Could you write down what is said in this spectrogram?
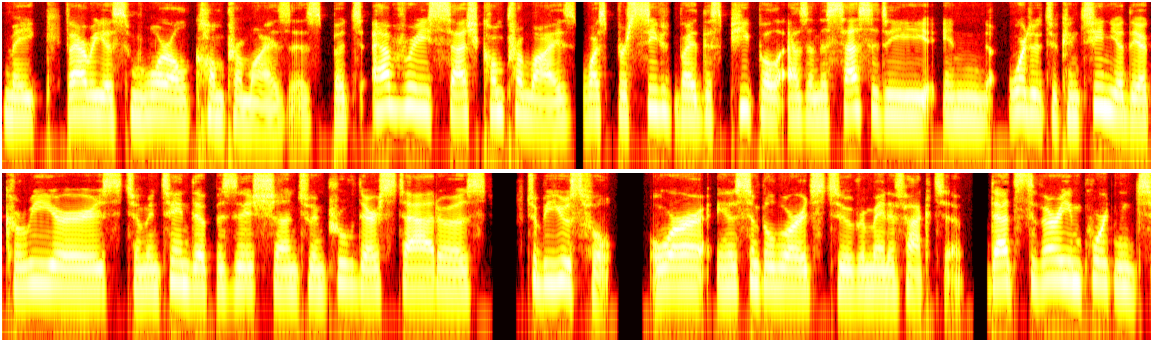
make various moral compromises. But every such compromise was perceived by these people as a necessity in order to continue their careers, to maintain their position, to improve their status, to be useful or in simple words to remain effective. That's a very important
